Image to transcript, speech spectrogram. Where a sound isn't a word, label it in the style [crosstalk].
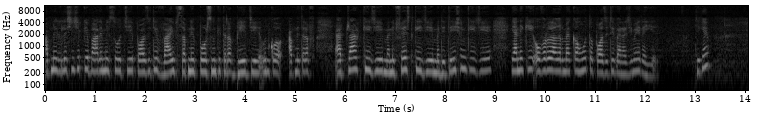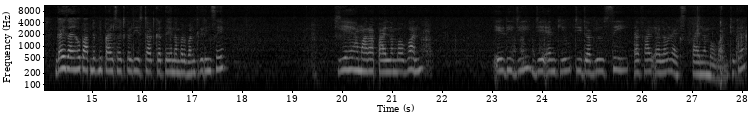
अपने relationship के बारे में सोचिए पॉजिटिव वाइब्स अपने पोर्सन की तरफ़ भेजिए, उनको अपनी तरफ़ अट्रैक्ट कीजिए मैनिफेस्ट कीजिए मेडिटेशन कीजिए. यानी कि ओवरऑल अगर मैं कहूँ तो पॉजिटिव एनर्जी में रहिए. ठीक है? गाइज़ आई होप आपने अपनी पाइल सेट कर ली. स्टार्ट करते हैं नंबर वन की रीडिंग से. ये है हमारा pile number one. A D G J N Q T W C F I L और एक्स पाइल नंबर वन, ठीक है?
